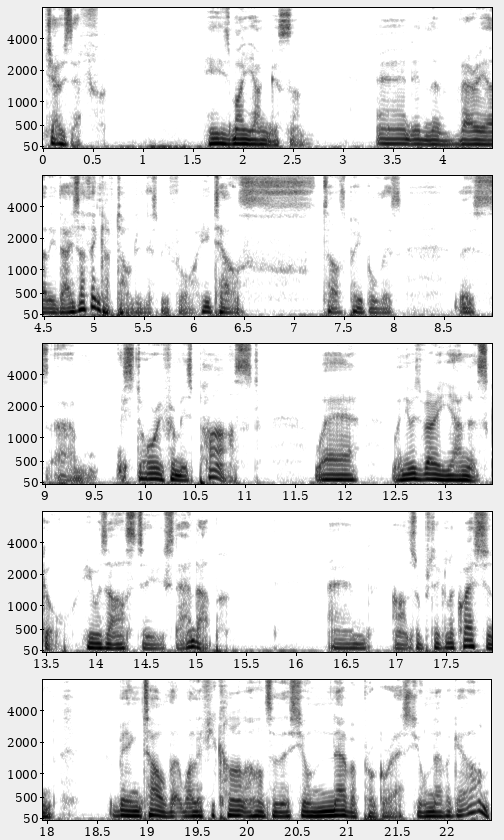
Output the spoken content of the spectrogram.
Joseph. He's my youngest son. And in the very early days, I think I've told you this before, he tells tells people this this um, story from his past, where when he was very young at school, he was asked to stand up and answer a particular question, being told that, well, if you can't answer this, you'll never progress, you'll never get on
